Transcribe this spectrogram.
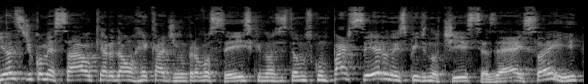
E antes de começar, eu quero dar um recadinho para vocês que nós estamos com um parceiro no Spin de Notícias. É, isso aí.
